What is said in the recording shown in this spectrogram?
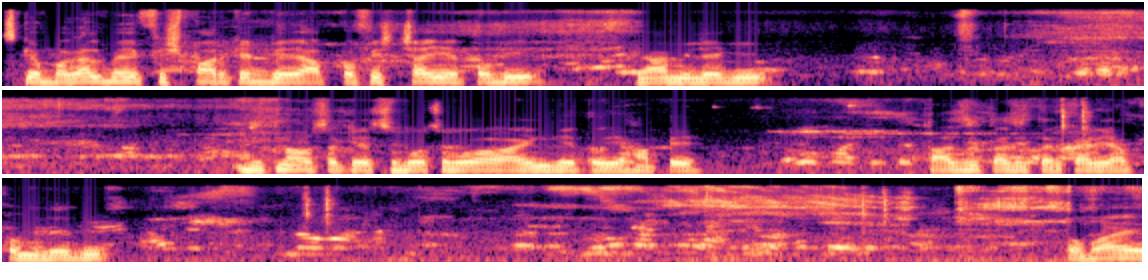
इसके बगल में फ़िश मार्केट भी है, आपको फ़िश चाहिए तो भी यहाँ मिलेगी। जितना हो सके सुबह सुबह आएँगे तो यहाँ पे ताज़ी ताज़ी तरकारी आपको मिलेगी। तो भाई,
